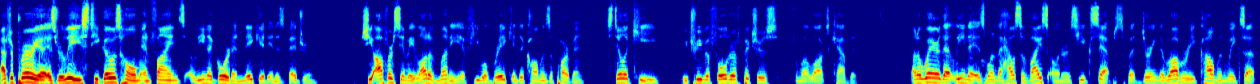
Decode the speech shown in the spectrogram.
After Pereira is released, he goes home and finds Lena Gordon naked in his bedroom. She offers him a lot of money if he will break into Coleman's apartment, steal a key, retrieve a folder of pictures from a locked cabinet. Unaware that Lena is one of the House of Vice owners, he accepts, but during the robbery, Coleman wakes up.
